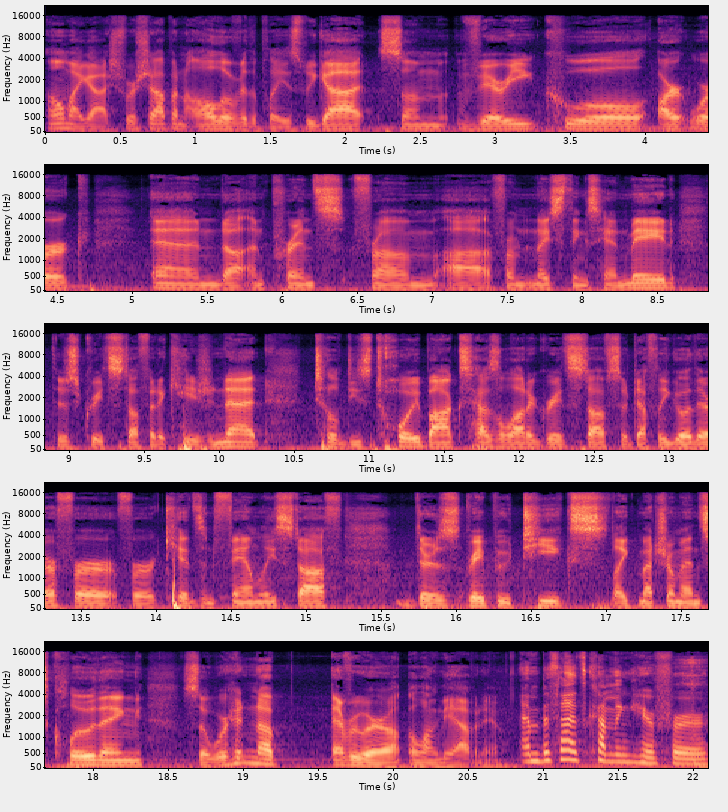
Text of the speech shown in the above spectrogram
Oh my gosh, we're shopping all over the place. We got some very cool artwork and uh, and prints from uh, from Nice Things Handmade. There's great stuff at Occasionette. Tildy's Toy Box has a lot of great stuff, so definitely go there for for kids and family stuff. There's great boutiques like Metro Men's Clothing. So we're hitting up everywhere along the avenue. And besides coming here for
